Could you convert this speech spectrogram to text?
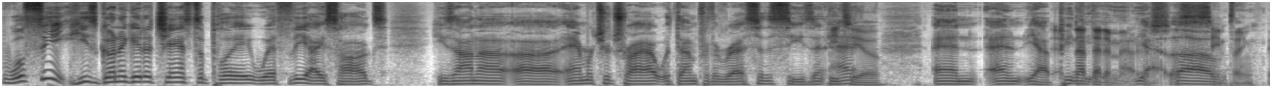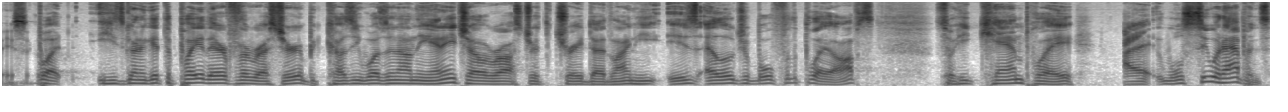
we'll see. He's going to get a chance to play with the Ice Hogs. He's on a uh, amateur tryout with them for the rest of the season. And- PTO. and and, yeah, P- Not that it matters. Yeah, uh, same thing, basically. But he's going to get to play there for the rest of the year because he wasn't on the NHL roster at the trade deadline. He is eligible for the playoffs, so he can play. I we'll see what happens.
